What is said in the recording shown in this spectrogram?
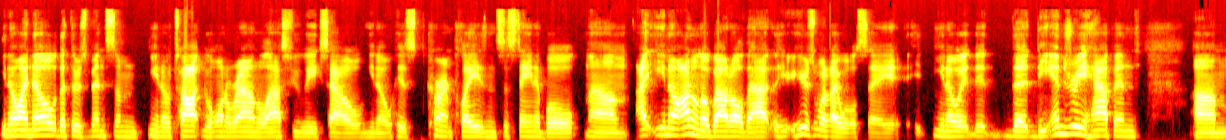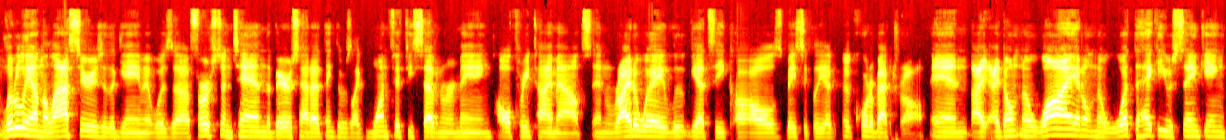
you know, I know that there's been some, you know, talk going around the last few weeks how, you know, his current play isn't sustainable. Um, I, you know, I don't know about all that. Here's what I will say. You know, it, it, the the injury happened um, literally on the last series of the game, it was uh, first and 10. The Bears had, I think there was like 157 remaining, all three timeouts. And right away, Luke Getsy calls basically a, a quarterback draw. And I, I, don't know why. I don't know what the heck he was thinking.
